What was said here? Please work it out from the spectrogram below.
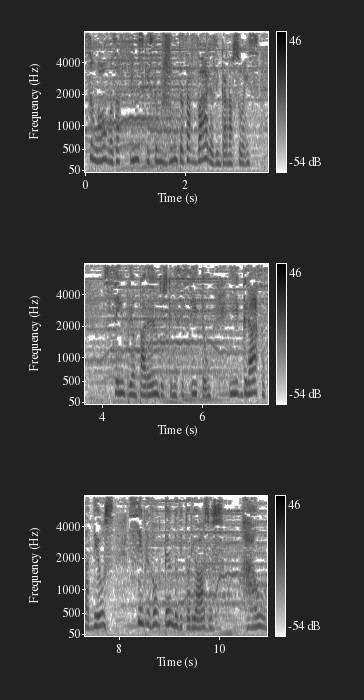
São almas afins que estão juntas há várias encarnações, sempre amparando os que necessitam e, graças a Deus, sempre voltando vitoriosos. Raul,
